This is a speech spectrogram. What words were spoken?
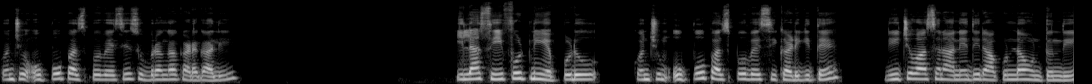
కొంచెం ఉప్పు పసుపు వేసి శుభ్రంగా కడగాలి. ఇలా సీ ఫుడ్ని ఎప్పుడు కొంచెం ఉప్పు పసుపు వేసి కడిగితే నీచు వాసన అనేది రాకుండా ఉంటుంది.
